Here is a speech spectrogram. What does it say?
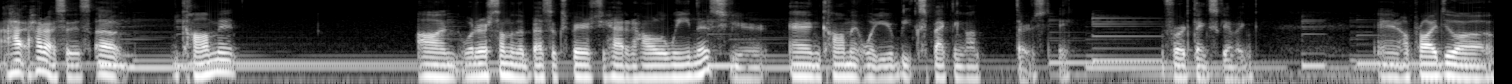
How, how do I say this? Uh, comment on what are some of the best experiences you had in Halloween this year, and comment what you'll be expecting on Thursday for Thanksgiving. And I'll probably do a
